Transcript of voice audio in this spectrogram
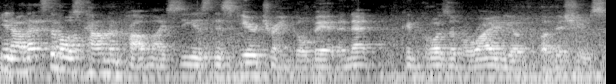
you know, that's the most common problem I see is this gear train go bad, and that can cause a variety of, of issues.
